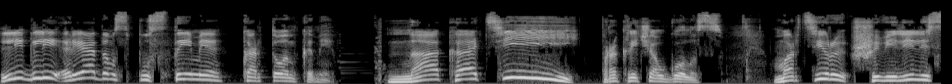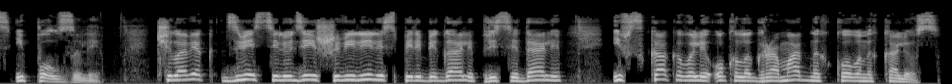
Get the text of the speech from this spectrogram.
легли рядом с пустыми картонками. «Накати!» — прокричал голос. Мортиры шевелились и ползали. Человек двести людей шевелились, перебегали, приседали и вскакивали около громадных кованых колес.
